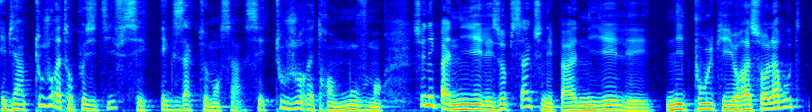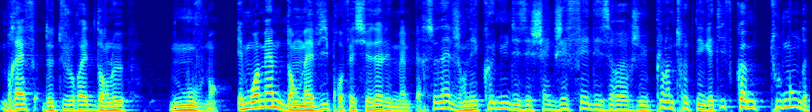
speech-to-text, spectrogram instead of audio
Eh bien, toujours être positif, c'est exactement ça. C'est toujours être en mouvement. Ce n'est pas nier les obstacles, ce n'est pas nier les nids de poules qu'il y aura sur la route. Bref, de toujours être dans le mouvement. Et moi-même, dans ma vie professionnelle et même personnelle, j'en ai connu des échecs, j'ai fait des erreurs, j'ai eu plein de trucs négatifs, comme tout le monde.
